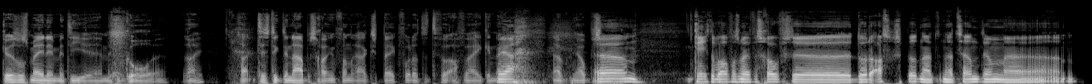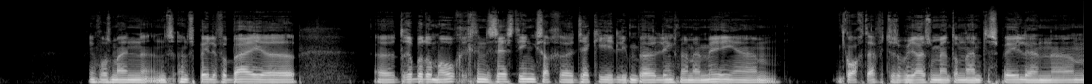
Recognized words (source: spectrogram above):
Kun je ons meenemen met die, eh, met die goal, Rai? Ga- Het is natuurlijk de nabeschouwing van Raak Spek, voordat het veel afwijken naar, Ja, naar jouw persoon. ehm, ik kreeg de bal volgens mij verschoven door de as gespeeld naar, het- naar het centrum. Ging volgens mij een, een, speler voorbij. eh eh, dribbelde omhoog richting de 16. Ik zag eh, Jackie liep links met mij mee. ehm, ik wachtte eventjes op het juiste moment om naar hem te spelen. En ehm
